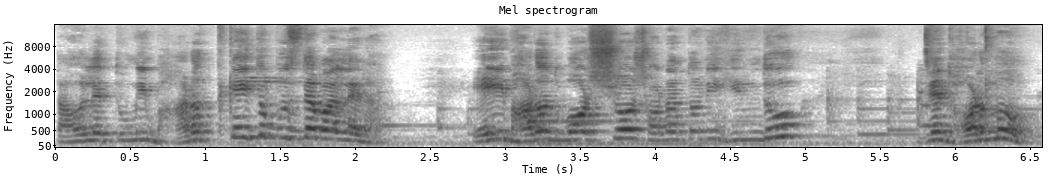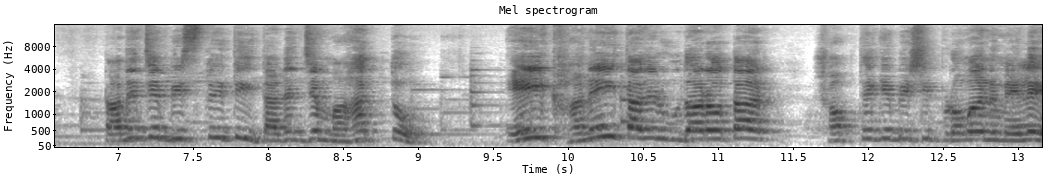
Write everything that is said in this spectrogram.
তাহলে তুমি ভারতকেই তো বুঝতে পারলে না এই ভারতবর্ষ সনাতনী হিন্দু যে ধর্ম তাদের যে বিস্তৃতি তাদের যে মাহাত্ম এইখানেই তাদের উদারতার সব থেকে বেশি প্রমাণ মেলে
